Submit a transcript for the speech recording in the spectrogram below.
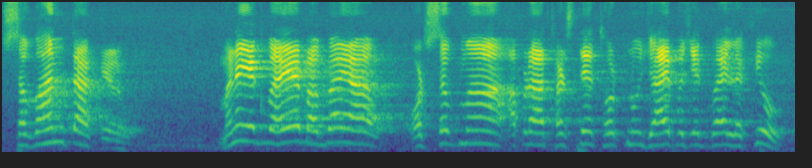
સભાનતા કેળવો. મને એક ભાઈએ, બાબાએ, આ વોટ્સઅપમાં આપણા થર્સડે થોટનું જાય. પછી એક ભાઈ લખ્યું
